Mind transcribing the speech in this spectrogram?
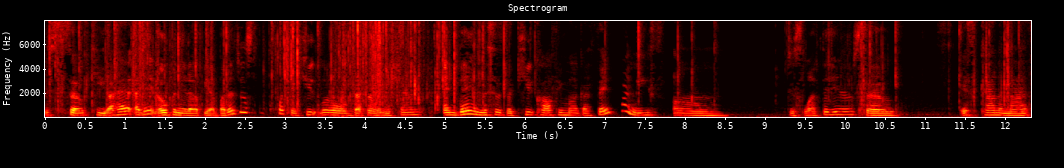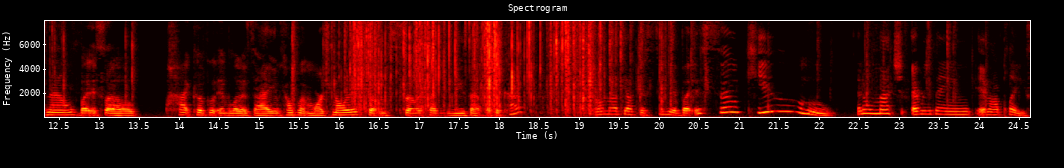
It's so cute. I had I didn't open it up yet, but it just like a cute little decoration. And then this is a cute coffee mug. I think my niece um just left it here, so it's kind of nice now. But it's a hot cocoa envelope inside. It comes with marshmallows, so I'm so excited to use that for the cup. I don't know if y'all can see it, but it's so cute. It'll match everything in our place.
